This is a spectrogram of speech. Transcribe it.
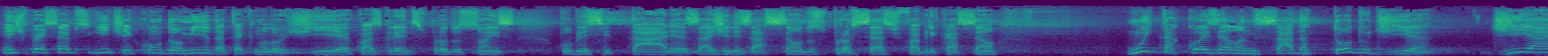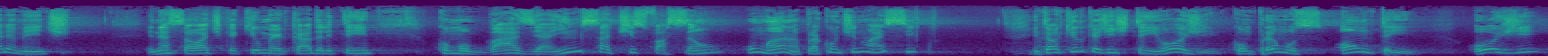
A gente percebe o seguinte, com o domínio da tecnologia, com as grandes produções publicitárias, a agilização dos processos de fabricação, muita coisa é lançada todo dia, diariamente. E nessa ótica aqui o mercado ele tem como base a insatisfação humana para continuar esse ciclo. Então aquilo que a gente tem hoje, compramos ontem, hoje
